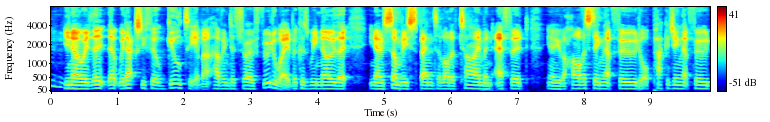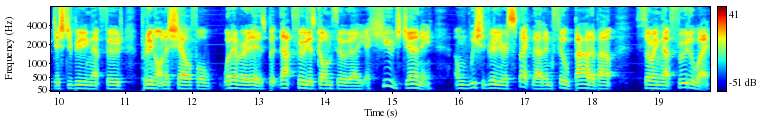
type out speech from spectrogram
Mm-hmm. You know that, that we'd actually feel guilty about having to throw food away because we know that you know somebody spent a lot of time and effort, you know, either harvesting that food or packaging that food, distributing that food, putting it on a shelf or whatever it is. But that food has gone through a, a huge journey, and we should really respect that and feel bad about throwing that food away.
